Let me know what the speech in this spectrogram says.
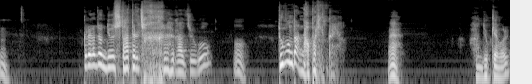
음. 그래가지고 뉴 스타트를 잘 해가지고 어. 두 분 다 나아버린 거야. 네. 한 6개월,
